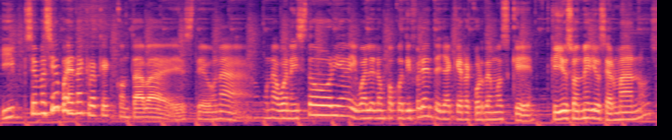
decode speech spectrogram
Y se me hacía buena, creo que contaba este, una, una buena historia, igual era un poco diferente, ya que recordemos que, que ellos son medios hermanos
